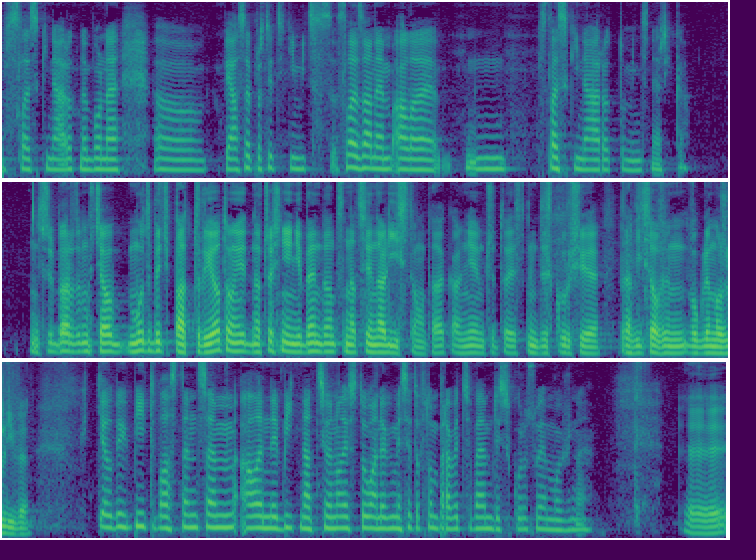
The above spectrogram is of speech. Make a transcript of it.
sleský národ nebo ne. Já se prostě cítím být slezanem, ale sleský národ, to mi nic neříká. Znaczy bardzo bym chciał móc być patriotą, jednocześnie nie będąc nacjonalistą, tak? ale nie wiem, czy to jest w tym dyskursie prawicowym w ogóle możliwe. Chtěl bych být vlastencem, ale nebýt nacionalistą a nevím, jestli to v tom pravicovém diskursu je možné. E,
